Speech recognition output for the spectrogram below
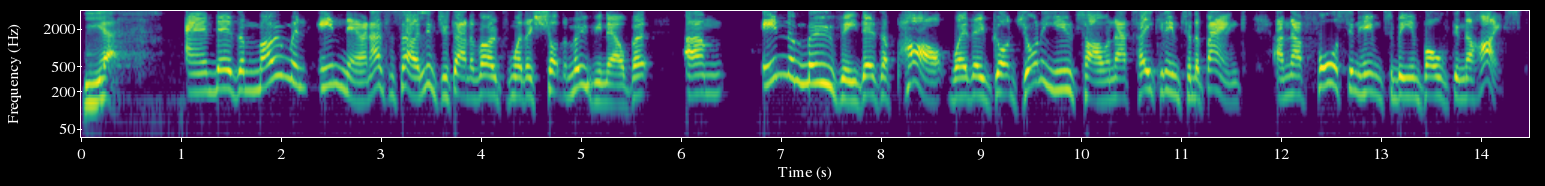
Yes. And there's a moment in there, and as I say, I live just down the road from where they shot the movie now. But um, in the movie, there's a part where they've got Johnny Utah and they're taking him to the bank and they're forcing him to be involved in the heist.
